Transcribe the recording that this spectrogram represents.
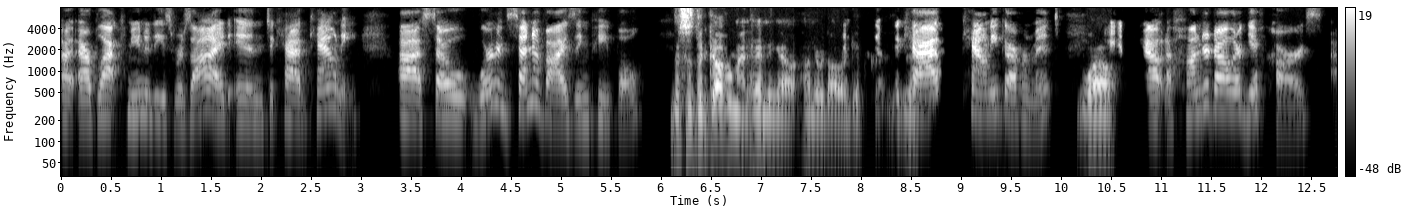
uh, our Black communities reside in DeKalb County. Uh, so we're incentivizing people, This is the government handing out hundred dollar gift cards. DeKalb Yeah. County government Wow. out a hundred dollar gift cards, uh,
